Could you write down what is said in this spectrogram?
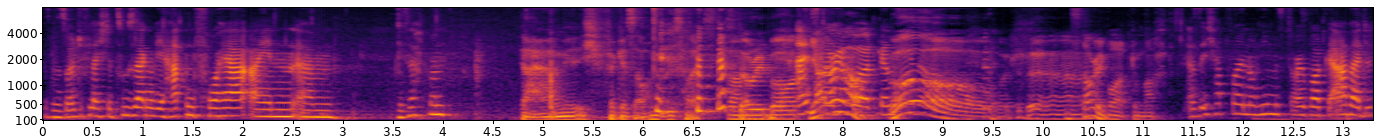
Also man sollte vielleicht dazu sagen, wir hatten vorher ein, ähm, wie sagt man? Ja, ja, mir- ich vergesse auch, wie es heißt. Storyboard. Ein Ja, Storyboard, ganz genau. Oh! ein Storyboard gemacht. Also ich habe vorher noch nie mit Storyboard gearbeitet.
